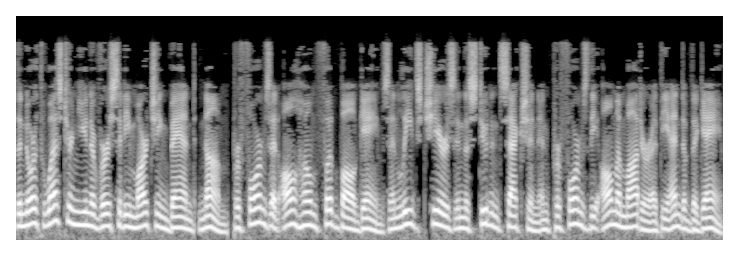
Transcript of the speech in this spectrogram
The Northwestern University Marching Band performs at all home football games and leads cheers in the student section and performs the alma mater at the end of the game.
